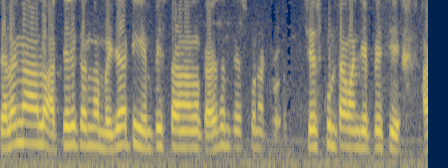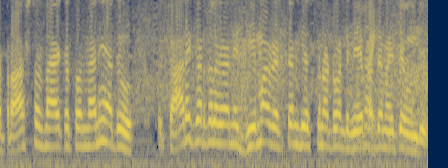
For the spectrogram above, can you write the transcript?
తెలంగాణలో అత్యధికంగా మెజార్టీ ఎంపీ స్థానాలను కైవసం చేసుకున్నట్టు చేసుకుంటామని చెప్పేసి అటు రాష్ట్ర నాయకత్వం కానీ అటు కార్యకర్తలు కానీ ధీమా వ్యక్తం చేస్తున్నటువంటి నేపథ్యం అయితే ఉంది.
